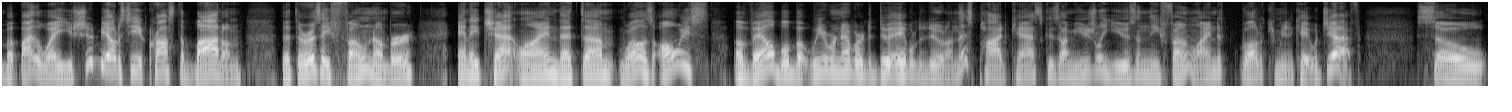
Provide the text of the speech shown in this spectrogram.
But by the way, you should be able to see across the bottom that there is a phone number and a chat line that, um, well, is always available, but we were never to do able to do it on this podcast because I'm usually using the phone line to, well, to communicate with Jeff. So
